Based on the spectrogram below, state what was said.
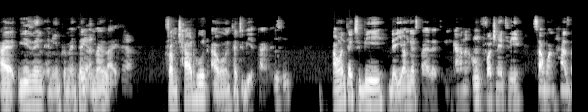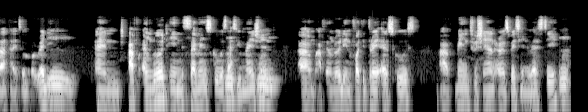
I using and implementing Yeah. in my life. Yeah. From childhood, I wanted to be a pilot. Mhm. I wanted to be the youngest pilot Ghana. Mm. Unfortunately, someone has that title already. Mm. And I've enrolled in seven schools, as Mm. you mentioned. Um, I've enrolled in 43 air schools. I've been to Shenan Aerospace University. Mm.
